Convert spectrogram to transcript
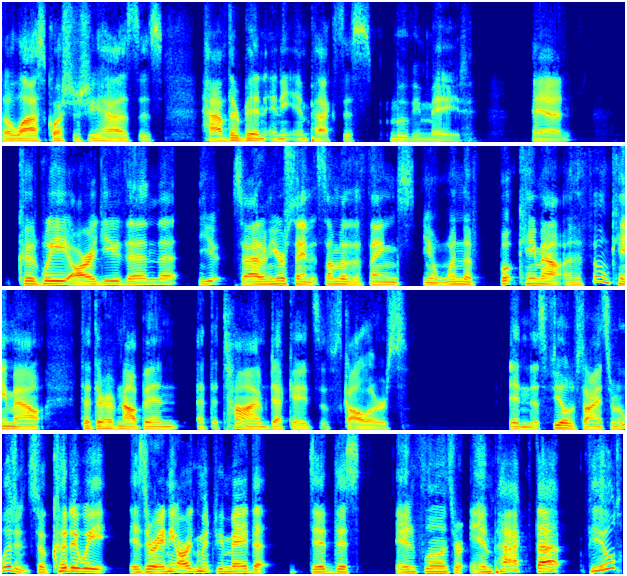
the last question she has is Have there been any impacts this movie made? And could we argue then that you, so Adam, you're saying that some of the things, you know, when the book came out and the film came out, that there have not been at the time decades of scholars in this field of science and religion. So could we, is there any argument to be made that did this influence or impact that field?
